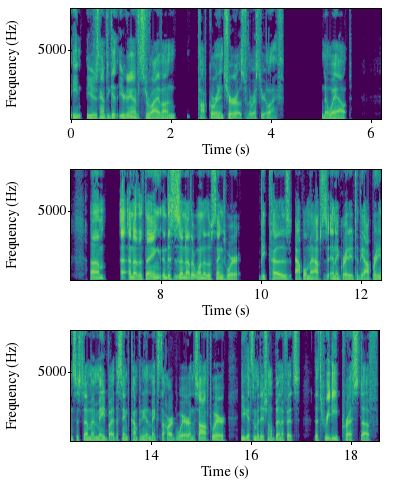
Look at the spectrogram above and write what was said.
Eat, you're just gonna have to get. You're gonna have to survive on popcorn and churros for the rest of your life. No way out. Um, another thing, and this is another one of those things where because Apple Maps is integrated to the operating system and made by the same company that makes the hardware and the software, you get some additional benefits. The 3D press stuff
